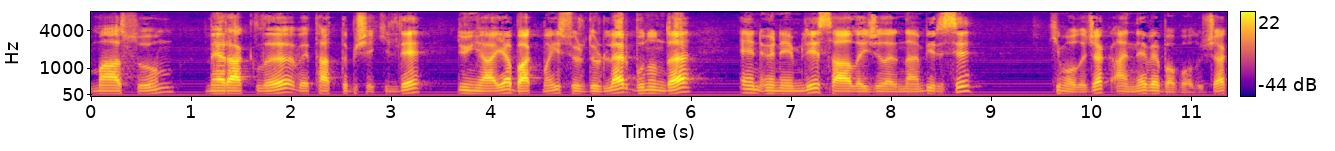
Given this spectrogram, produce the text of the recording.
masum, meraklı ve tatlı bir şekilde dünyaya bakmayı sürdürürler. Bunun da en önemli sağlayıcılarından birisi kim olacak? Anne ve baba olacak.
